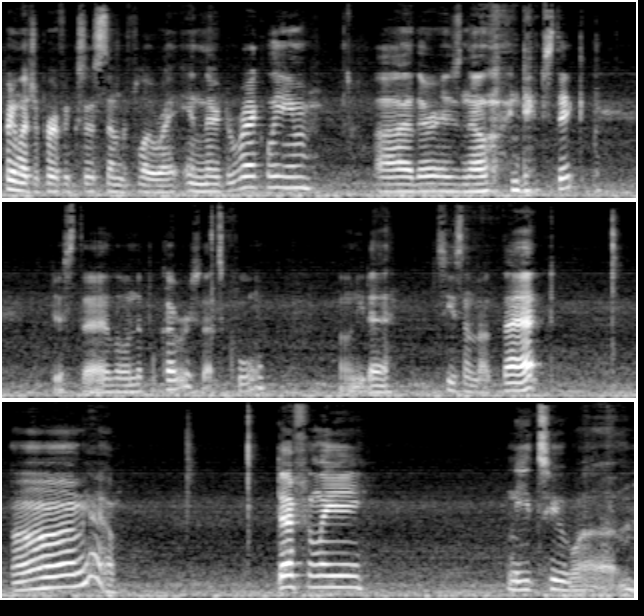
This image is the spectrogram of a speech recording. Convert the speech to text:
pretty much a perfect system to flow right in there directly. Uh, there is no dipstick, just a little nipple cover, so that's cool. I'll need to see something about that. Um, yeah. Definitely need to, um,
